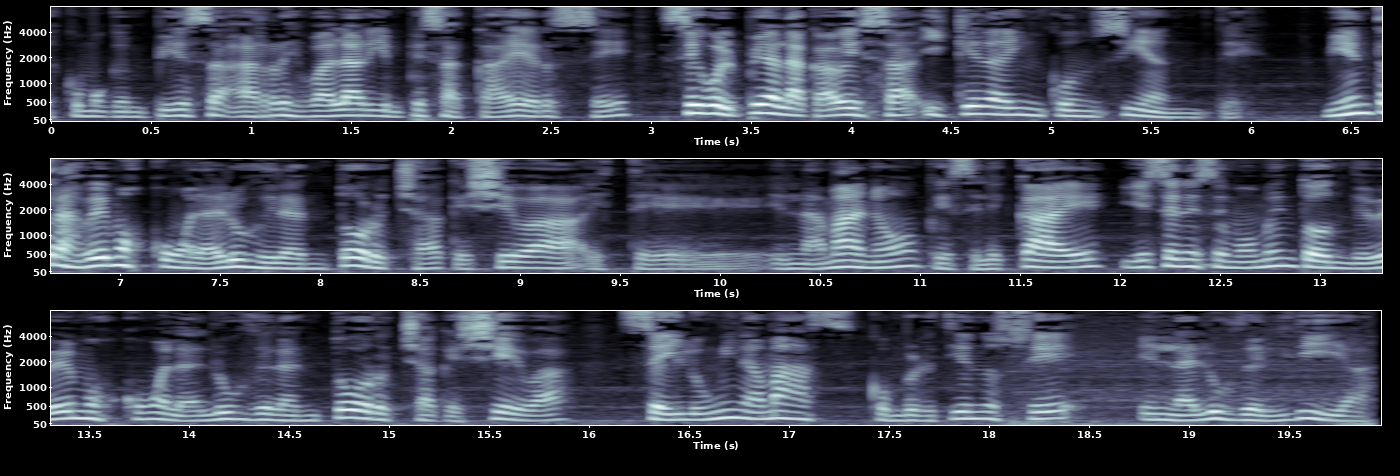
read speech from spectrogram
es como que empieza a resbalar y empieza a caerse, se golpea la cabeza y queda inconsciente. Mientras vemos como la luz de la antorcha que lleva este, en la mano, que se le cae, y es en ese momento donde vemos como la luz de la antorcha que lleva se ilumina más, convirtiéndose en la luz del día.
